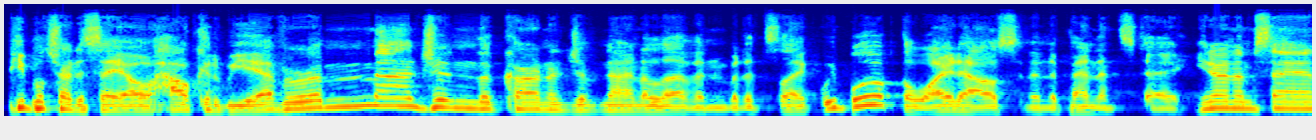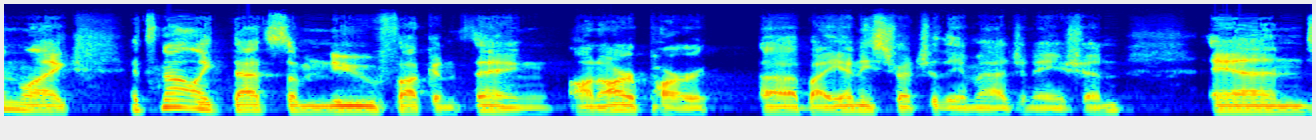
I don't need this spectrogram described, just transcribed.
people try to say, "Oh, how could we ever imagine the carnage of 9/11?" But it's like we blew up the White House on Independence Day. You know what I'm saying? Like, it's not like that's some new fucking thing on our part uh, by any stretch of the imagination. And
